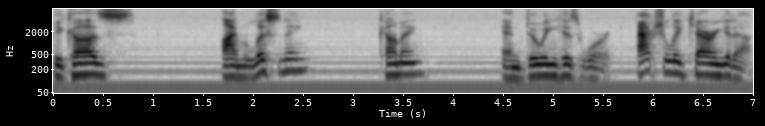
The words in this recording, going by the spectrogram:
Because I'm listening, coming, and doing his word, actually carrying it out.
